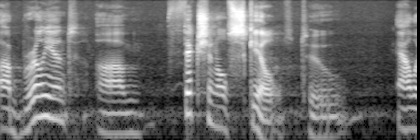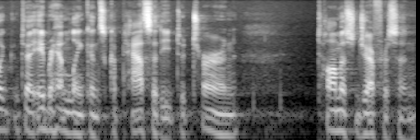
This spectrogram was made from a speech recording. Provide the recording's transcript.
uh, brilliant um, fictional skill to, Alec, to Abraham Lincoln's capacity to turn Thomas Jefferson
